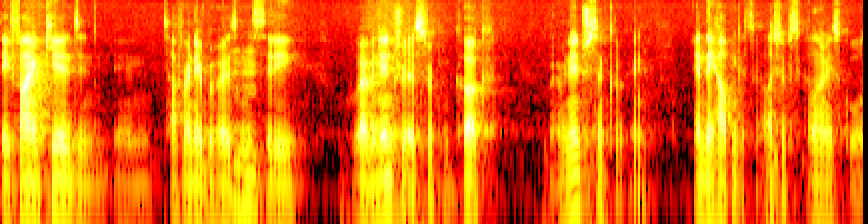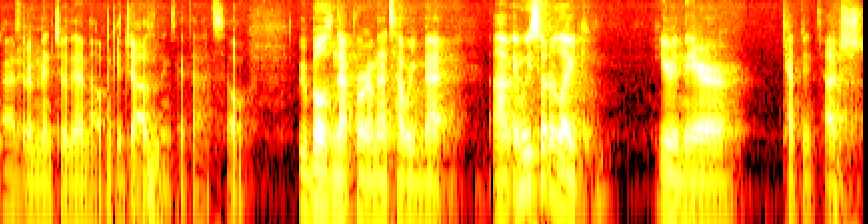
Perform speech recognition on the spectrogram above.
they find kids in, in tougher neighborhoods in the Mhm. city who have an interest or can cook, or have an interest in cooking, and they help them get scholarships to culinary schools, Got and it. sort of mentor them, help them get jobs and things like that. So we were both in that program. That's how we met, um, and we sort of like here and there kept in touch.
